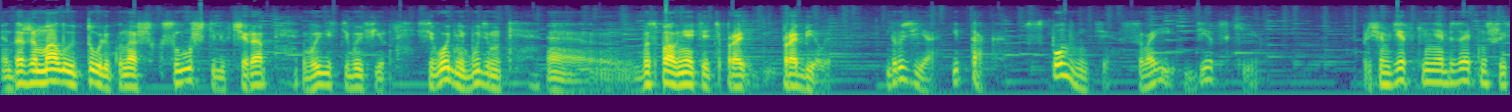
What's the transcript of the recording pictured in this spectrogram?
даже малую толику наших слушателей вчера вывести в эфир. Сегодня будем э, восполнять эти пробелы. Друзья, итак, вспомните свои детские причем детские не обязательно 6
